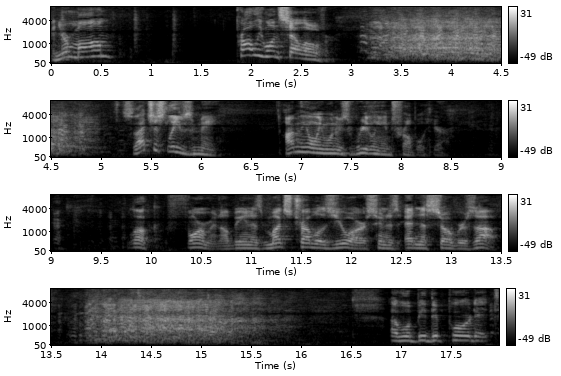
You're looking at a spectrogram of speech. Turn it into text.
And your mom, probably one cell over. So that just leaves me. I'm the only one who's really in trouble here. Look, Forman, I'll be in as much trouble as you are as soon as Edna sobers up. I will be deported.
